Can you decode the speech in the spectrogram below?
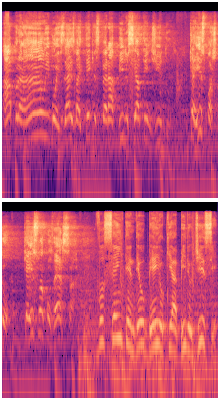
Abraão e Moisés vai ter que esperar Abílio ser atendido. Que é isso, pastor? Que é isso uma conversa? Você entendeu bem o que Abílio disse?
